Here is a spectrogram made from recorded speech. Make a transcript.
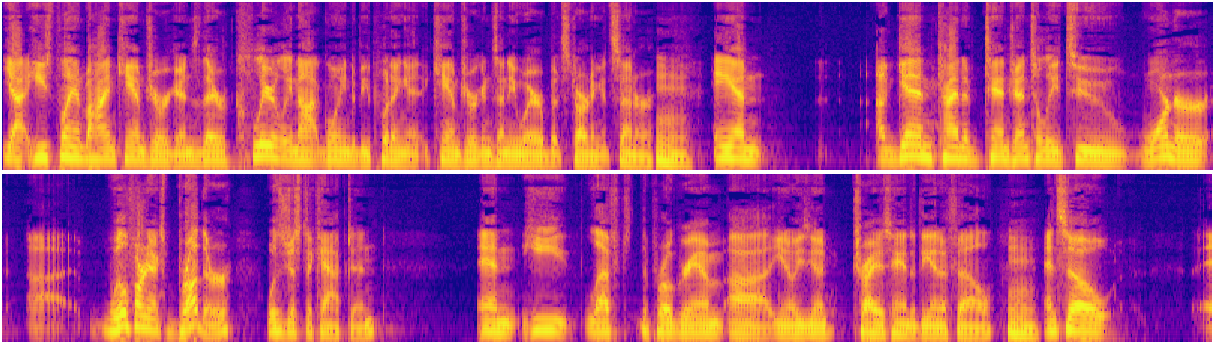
yeah, he's playing behind Cam Jurgens. They're clearly not going to be putting Cam Jurgens anywhere but starting at center. And again, kind of tangentially to Warner, uh, Will Farniok's brother was just a captain and he left the program. Uh, you know, he's going to try his hand at the NFL, and so uh,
